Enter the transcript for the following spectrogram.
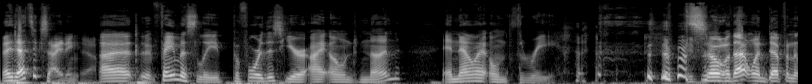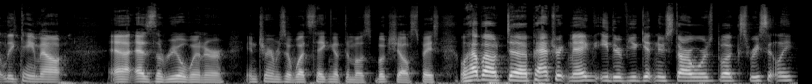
Hey, that's exciting. Yeah. Uh, famously, before this year, I owned none, and now I own three. so that one definitely came out uh, as the real winner in terms of what's taking up the most bookshelf space. Well, how about uh, Patrick, Meg? Either of you get new Star Wars books recently?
